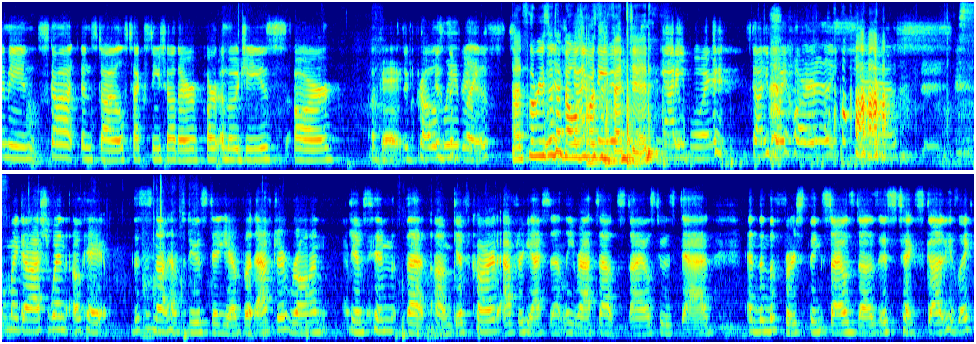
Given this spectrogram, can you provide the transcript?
I mean, Scott and Stiles texting each other heart emojis are Okay, probably the like that's the reason Which technology was invented Scotty boy. Scotty Boy heart, Yes. like yes. oh my gosh, when okay, this does not have to do with Stydia, but after Ron gives him that um, gift card after he accidentally rats out Stiles to his dad. And then the first thing Stiles does is text Scott. He's like,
